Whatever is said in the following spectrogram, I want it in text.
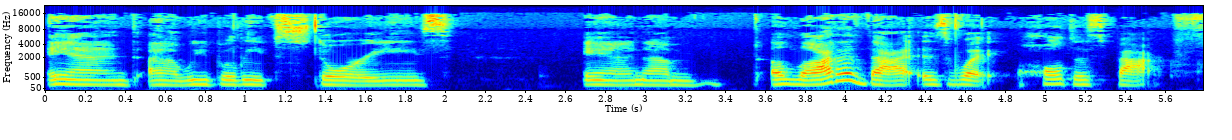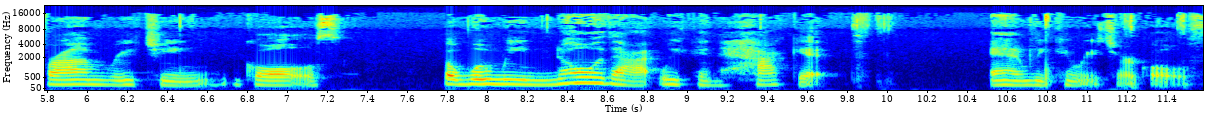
And uh, we believe stories. And um, a lot of that is what holds us back from reaching goals. But when we know that, we can hack it and we can reach our goals.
